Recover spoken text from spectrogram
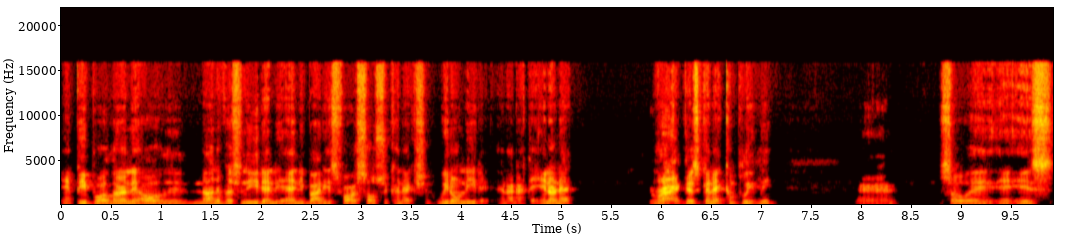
And people are learning oh none of us need any anybody as far as social connection. We don't need it. And i got the internet. Right. disconnect completely. Man. so it, it is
